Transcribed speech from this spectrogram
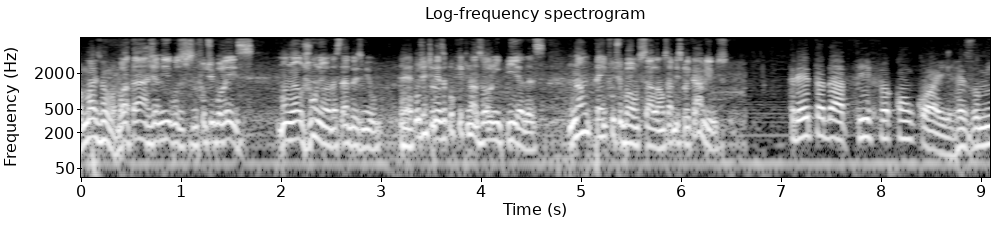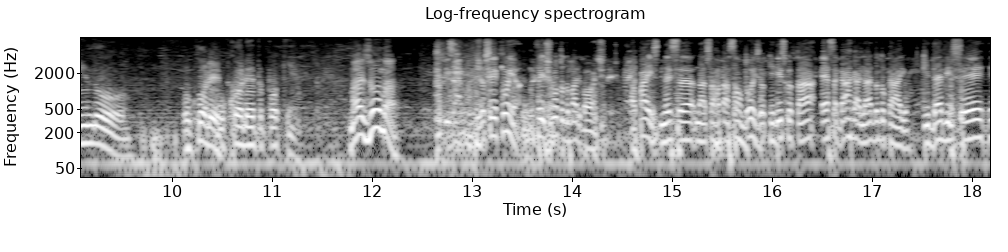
Vamos mais uma. Boa tarde, amigos do futebolês. Manuel Júnior, da Cidade 2000. É, por gentileza, por que, que nas Olimpíadas não tem futebol de salão? Sabe explicar, amigos? Treta da FIFA com o COI. Resumindo O Coreto. o Coreto um pouquinho. Mais uma. José Cunha, Peixoto do Maribote. Rapaz, nessa, nessa rotação 2, eu queria escutar essa gargalhada do Caio, que deve ser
